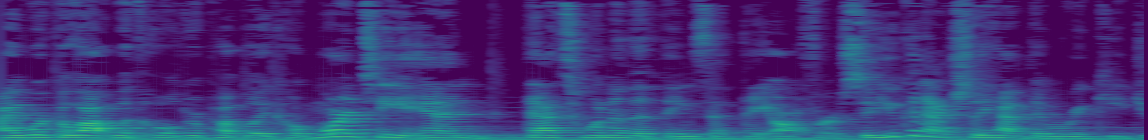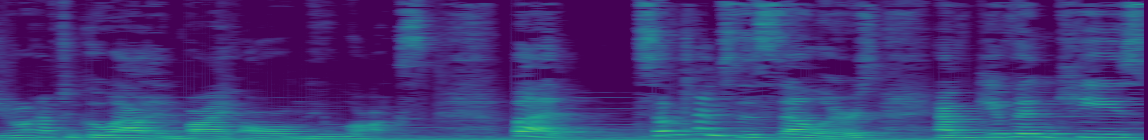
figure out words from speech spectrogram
I work a lot with Old Republic Home Warranty and that's one of the things that they offer. So you can actually have them rekeyed. You don't have to go out and buy all new locks. But sometimes the sellers have given keys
